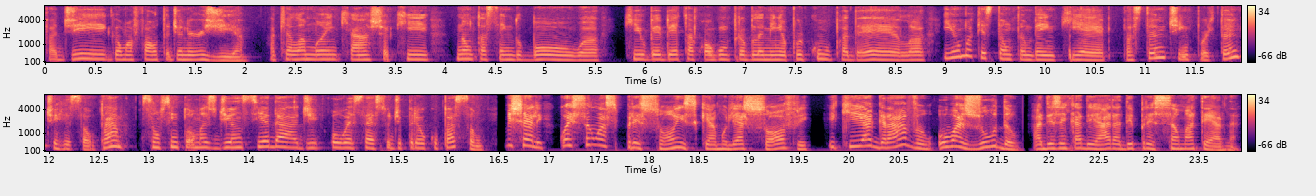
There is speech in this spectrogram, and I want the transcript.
fadiga, uma falta de energia. Aquela mãe que acha que não está sendo boa, que o bebê está com algum probleminha por culpa dela. E uma questão também que é bastante importante ressaltar são sintomas de ansiedade ou excesso de preocupação. Michele, quais são as pressões que a mulher sofre e que agravam ou ajudam a desencadear a depressão materna?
